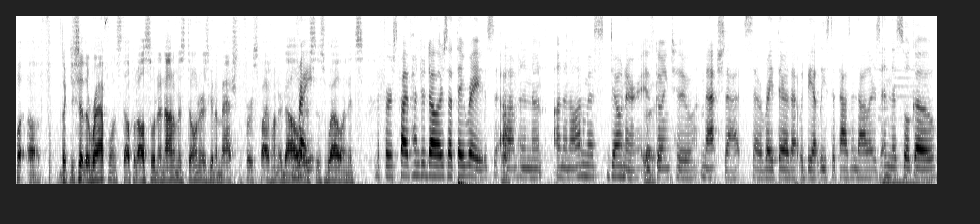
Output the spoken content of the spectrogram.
but uh, f- like you said, the raffle and stuff, but also an anonymous donor is going to match the first five hundred dollars Right. as well, and it's the first $500 that they raise um, an, an anonymous donor is Right. going to match that so right there that would be at least $1000 and this will go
